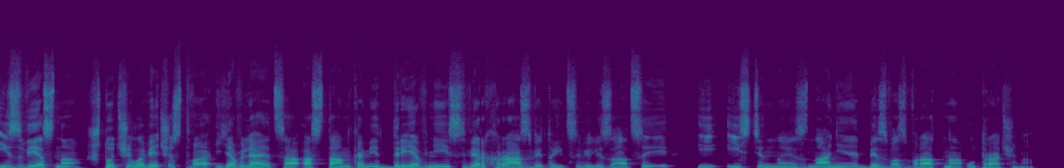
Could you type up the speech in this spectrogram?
Известно, что человечество является останками древней сверхразвитой цивилизации и истинное знание безвозвратно утрачено.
